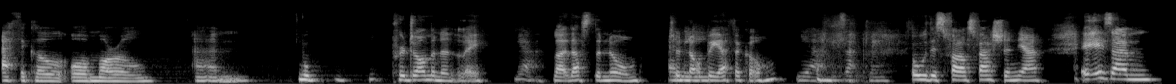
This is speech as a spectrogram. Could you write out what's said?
ethical or moral. Um, well, predominantly, yeah, like that's the norm to Any, not be ethical. Yeah, exactly. All this fast fashion, yeah. It is um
